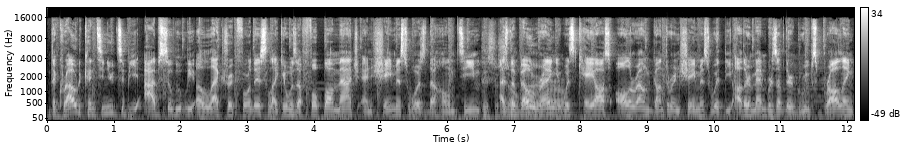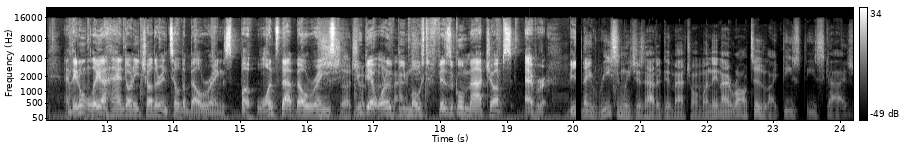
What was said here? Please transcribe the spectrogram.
The crowd continued to be absolutely electric for this, like it was a football match, and Sheamus was the home team. As so the bell rang, bro. it was chaos all around Gunther and Sheamus with the other members of their groups brawling, and they don't lay a hand on each other until the bell rings. But once that bell rings, Such you get one of the most physical matchups ever. The They recently just had a good match on Monday Night Raw too. Like these these guys,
